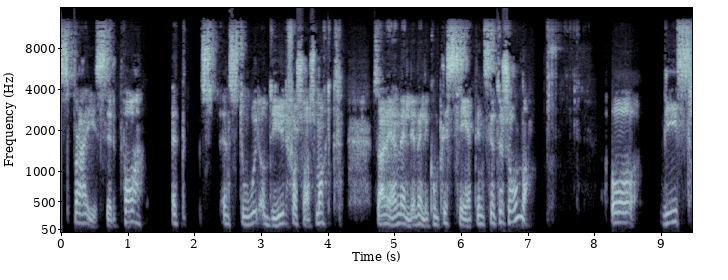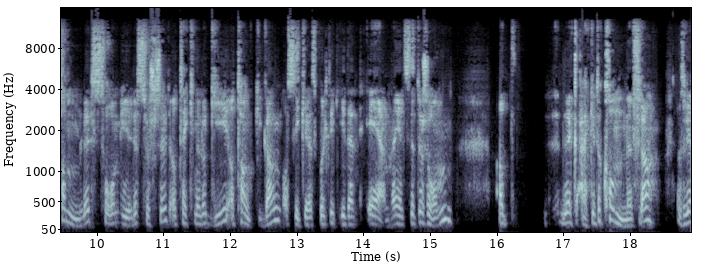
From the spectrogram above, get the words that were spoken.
spleiser på et, en stor og dyr forsvarsmakt, så er det en veldig, veldig komplisert institusjon. Da. Og vi samler så mye ressurser og teknologi og tankegang og sikkerhetspolitikk i den ene institusjonen at det er ikke til å komme fra Altså, vi,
